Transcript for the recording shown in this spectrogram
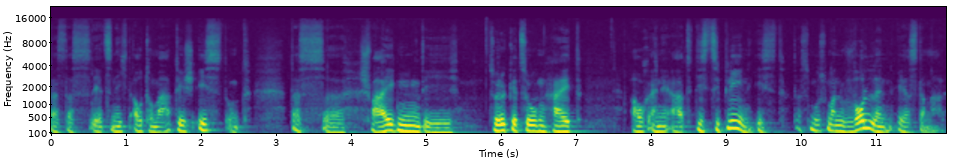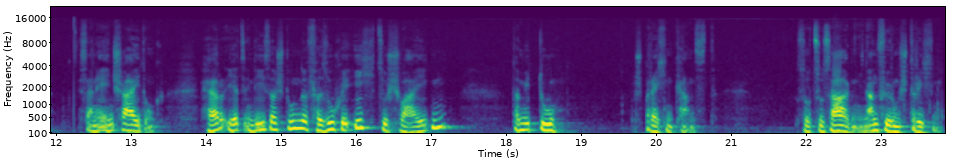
dass das jetzt nicht automatisch ist und das äh, Schweigen, die Zurückgezogenheit auch eine Art Disziplin ist. Das muss man wollen erst einmal. Das ist eine Entscheidung. Herr, jetzt in dieser Stunde versuche ich zu schweigen, damit du sprechen kannst. Sozusagen, in Anführungsstrichen.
